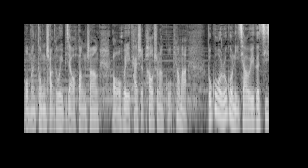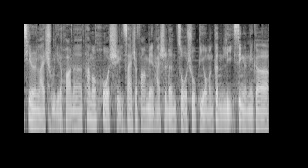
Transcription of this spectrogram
我们通常都会比较慌张，然后会开始抛售那股票嘛。不过如果你交由一个机器人来处理的话呢，他们或许在这。方面还是能做出比我们更理性的那个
